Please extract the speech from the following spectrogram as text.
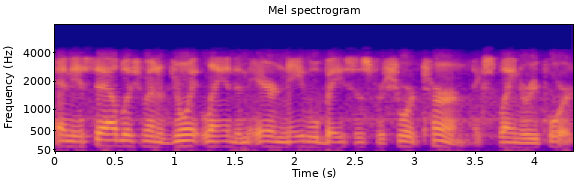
and the establishment of joint land and air naval bases for short term, explained the report.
